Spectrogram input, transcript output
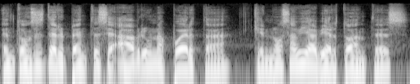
Entonces de repente se abre una puerta que no se había abierto antes,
